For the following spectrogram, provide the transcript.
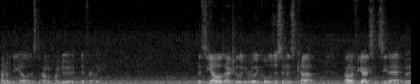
I'm gonna do yellows. I'm, I'm doing it differently. This yellow is actually looking really cool just in this cup. I don't know if you guys can see that, but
